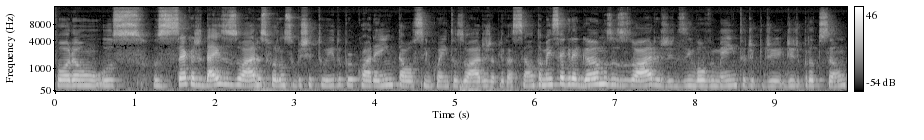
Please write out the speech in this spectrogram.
foram os, os, cerca de 10 usuários foram substituídos por 40 ou 50 usuários de aplicação. Também segregamos os usuários de desenvolvimento, de, de, de produção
